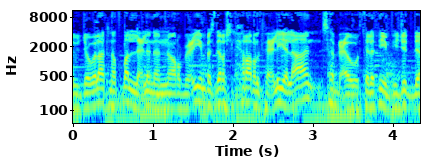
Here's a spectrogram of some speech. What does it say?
وجوالاتنا تطلع لنا إنه 40 بس درجة الحرارة الفعلية الآن 37 في جدة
